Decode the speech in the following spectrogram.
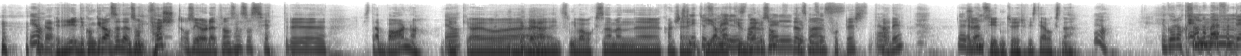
Ja. Ryddekonkurranse. Den som først, og så gjør det et eller annet, så setter du Hvis det er barn, da. Ja. Virka jo eh, som de var voksne, men eh, kanskje en peanøttkubbe eller noe sånt. Den som er fortest Ja. ferdig. Eller en sydentur, hvis de er voksne. ja. Det går også an bare en, det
